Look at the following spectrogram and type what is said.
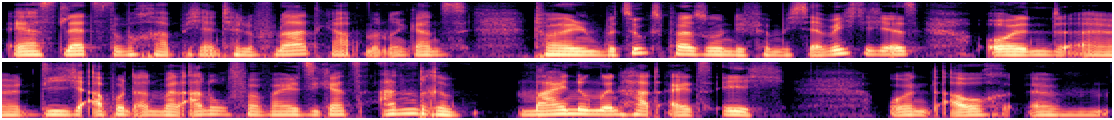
Erst letzte Woche habe ich ein Telefonat gehabt mit einer ganz tollen Bezugsperson, die für mich sehr wichtig ist und äh, die ich ab und an mal anrufe, weil sie ganz andere Meinungen hat als ich und auch ähm,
